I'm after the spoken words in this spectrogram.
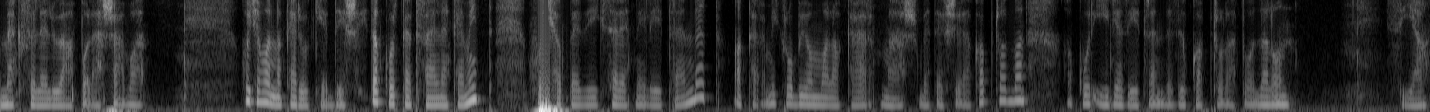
megfelelő ápolásával. Hogyha vannak erről kérdéseid, akkor tedd fel nekem itt, hogyha pedig szeretnél étrendet, akár a mikrobiommal, akár más betegséggel kapcsolatban, akkor írj az étrendező kapcsolatoldalon. Szia!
